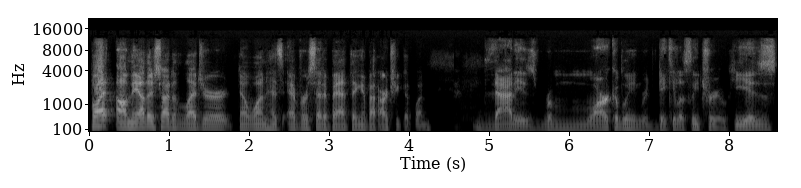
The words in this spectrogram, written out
But on the other side of the ledger, no one has ever said a bad thing about Archie Goodwin. That is remarkably and ridiculously true. He is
